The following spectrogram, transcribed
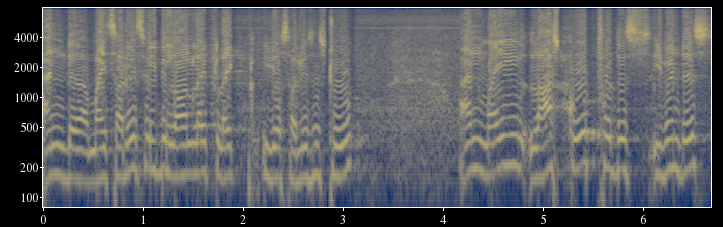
and uh, my service will be long life like your services too. And my last quote for this event is,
